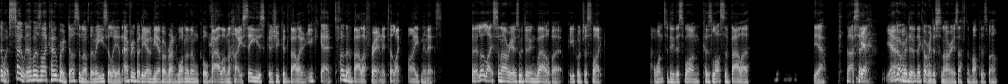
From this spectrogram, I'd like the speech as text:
there were so there was like over a dozen of them easily, and everybody only ever ran one of them called Battle on the High Seas because you could valor you could get a ton of valor for it, and it took like five minutes. So it looked like scenarios were doing well, but people just like, I want to do this one because lots of valor. Yeah, that's yeah, it. yeah. they got I mean- rid of they got rid of scenarios after Mop as well.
